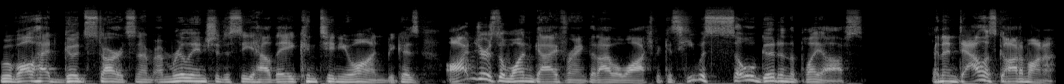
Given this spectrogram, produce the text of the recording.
who have all had good starts. And I'm, I'm really interested to see how they continue on because Oettinger is the one guy, Frank, that I will watch because he was so good in the playoffs. And then Dallas got him on a,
